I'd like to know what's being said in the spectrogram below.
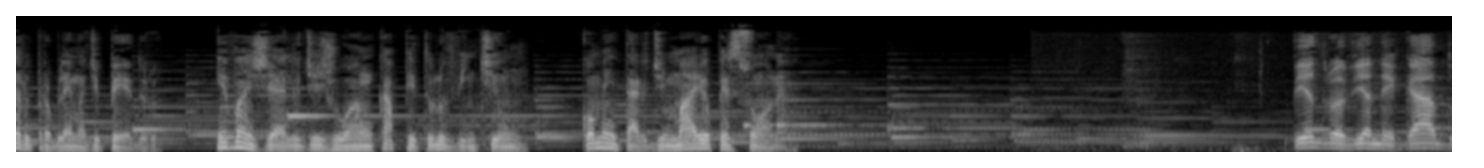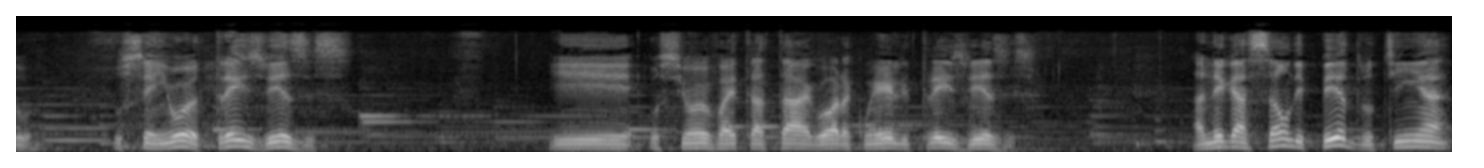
era o problema de Pedro? Evangelho de João capítulo 21. Comentário de Mário Persona. Pedro havia negado o Senhor três vezes. E o Senhor vai tratar agora com ele três vezes. A negação de Pedro tinha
